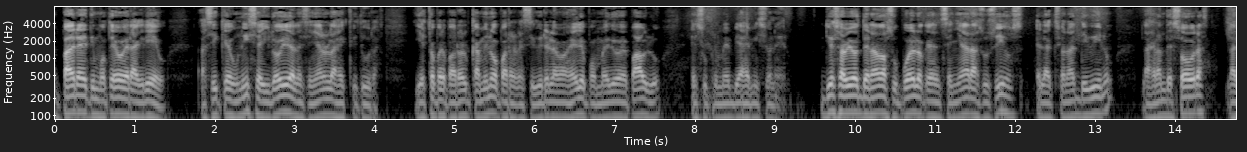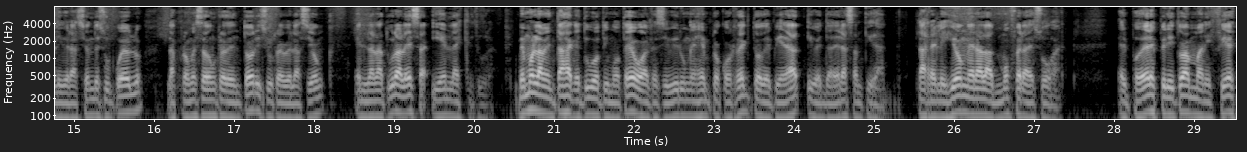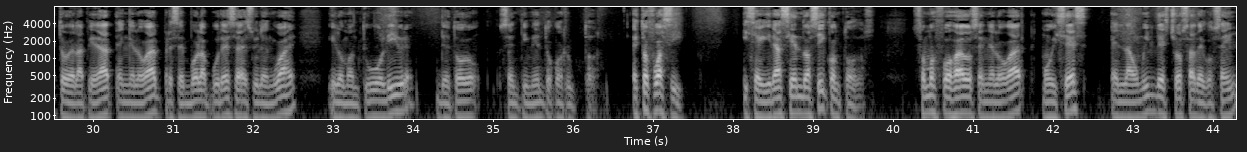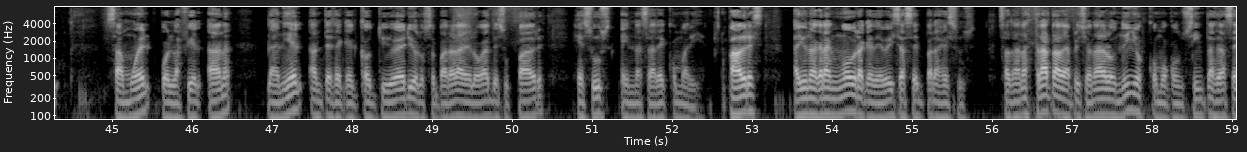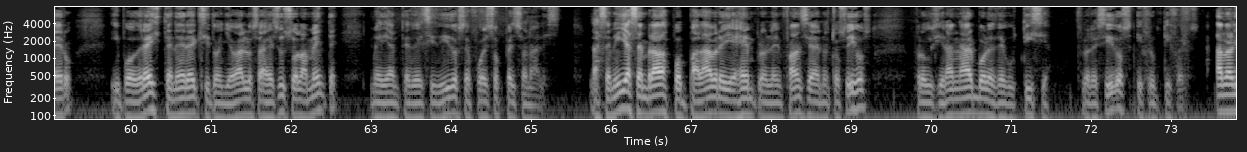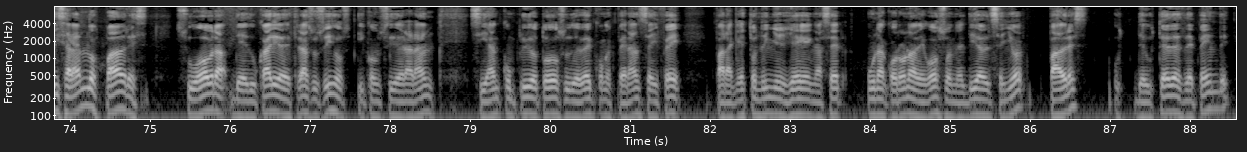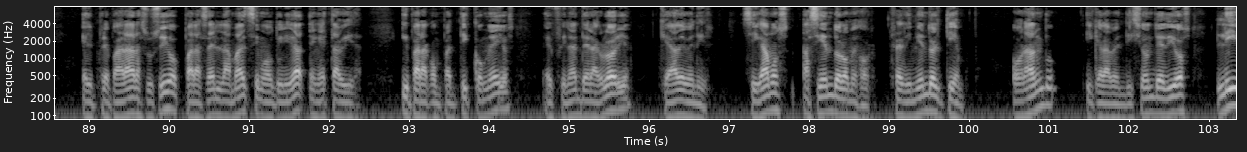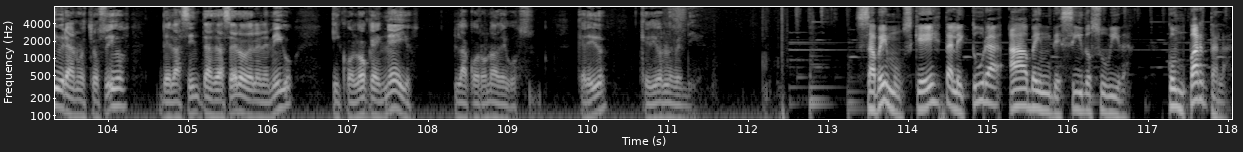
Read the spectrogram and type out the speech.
El padre de Timoteo era griego, así que Unice y Loida le enseñaron las escrituras, y esto preparó el camino para recibir el Evangelio por medio de Pablo en su primer viaje misionero. Dios había ordenado a su pueblo que enseñara a sus hijos el accionar divino, las grandes obras, la liberación de su pueblo, las promesas de un redentor y su revelación en la naturaleza y en la escritura. Vemos la ventaja que tuvo Timoteo al recibir un ejemplo correcto de piedad y verdadera santidad. La religión era la atmósfera de su hogar. El poder espiritual manifiesto de la piedad en el hogar preservó la pureza de su lenguaje y lo mantuvo libre de todo sentimiento corruptor. Esto fue así y seguirá siendo así con todos. Somos forjados en el hogar, Moisés en la humilde choza de Gosén, Samuel por la fiel Ana, Daniel antes de que el cautiverio lo separara del hogar de sus padres, Jesús en Nazaret con María. Padres, hay una gran obra que debéis hacer para Jesús. Satanás trata de aprisionar a los niños como con cintas de acero y podréis tener éxito en llevarlos a Jesús solamente mediante decididos esfuerzos personales. Las semillas sembradas por palabra y ejemplo en la infancia de nuestros hijos producirán árboles de justicia, florecidos y fructíferos. Analizarán los padres su obra de educar y adestrar a sus hijos y considerarán si han cumplido todo su deber con esperanza y fe para que estos niños lleguen a ser una corona de gozo en el día del Señor. Padres, de ustedes depende el preparar a sus hijos para hacer la máxima utilidad en esta vida y para compartir con ellos el final de la gloria que ha de venir. Sigamos haciendo lo mejor, redimiendo el tiempo, orando y que la bendición de Dios libre a nuestros hijos de las cintas de acero del enemigo y coloque en ellos la corona de gozo. Queridos, que Dios les bendiga. Sabemos que esta lectura ha bendecido su vida. Compártala,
